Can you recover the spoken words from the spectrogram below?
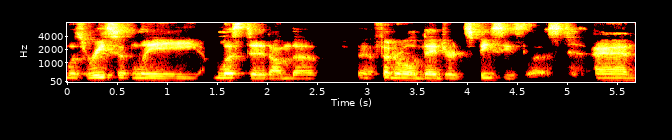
was recently listed on the uh, federal endangered species list, and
